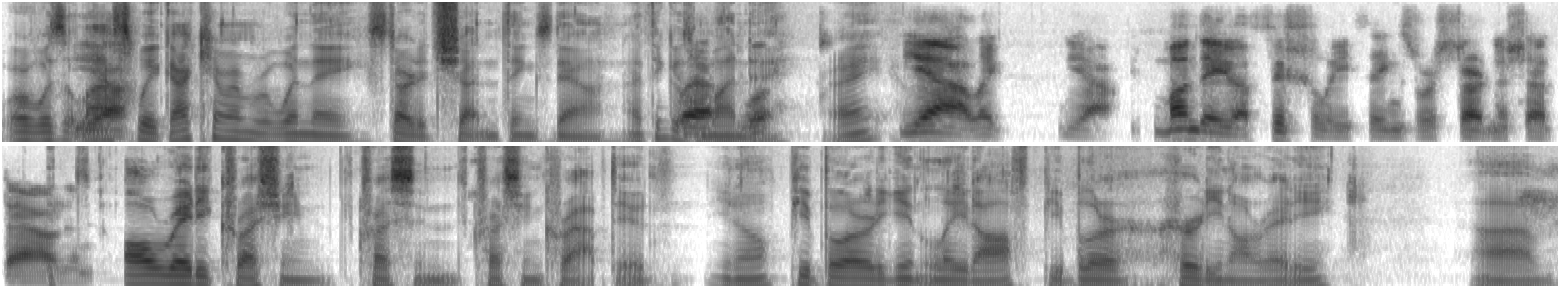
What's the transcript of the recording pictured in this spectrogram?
Or was it last Yeah. week? I can't remember when they started shutting things down. I think it was Well, well- Monday, right? yeah, like yeah, Monday officially things were starting to shut down. It's And already crushing, crushing, crushing crap, dude. You know, people are already getting laid off. People are hurting already. Um,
